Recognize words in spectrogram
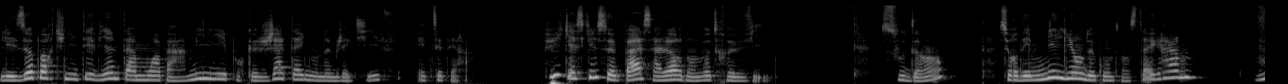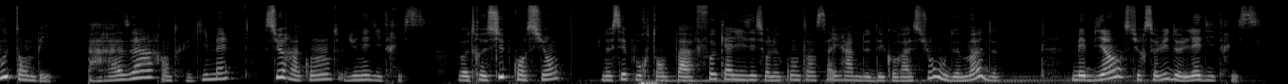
les opportunités viennent à moi par milliers pour que j'atteigne mon objectif, etc. Puis qu'est-ce qu'il se passe alors dans votre vie? Soudain, sur des millions de comptes Instagram, vous tombez, par hasard, entre guillemets, sur un compte d'une éditrice. Votre subconscient ne s'est pourtant pas focalisé sur le compte Instagram de décoration ou de mode, mais bien sur celui de l'éditrice.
